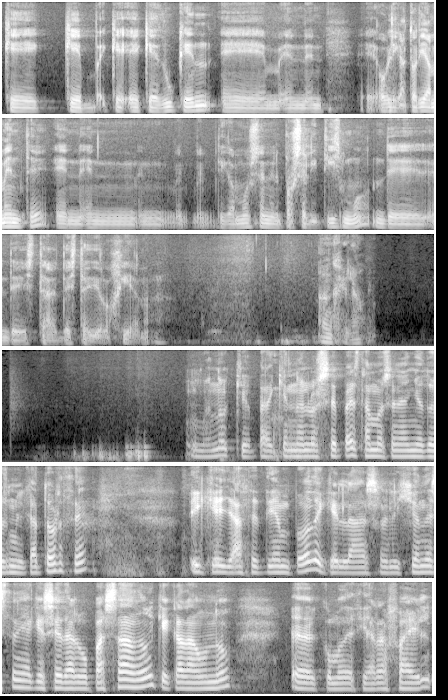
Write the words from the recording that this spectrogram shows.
Que, eh, que eduquen eh, en- eh, obligatoriamente en, en- en, digamos, en el proselitismo de, de esta, de esta ideología, ¿no? Ángela. Bueno, que para quien no lo sepa, estamos en el año 2014 y que ya hace tiempo de que las religiones tenía que ser algo pasado y que cada uno, eh, como decía Rafael,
